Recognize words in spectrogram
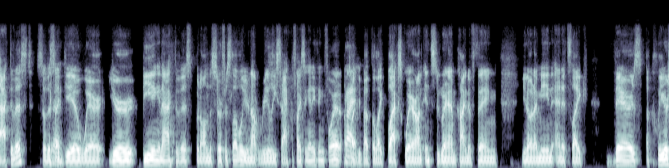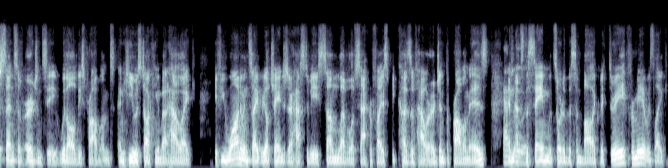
activist so this okay. idea where you're being an activist but on the surface level you're not really sacrificing anything for it i'm right. talking about the like black square on instagram kind of thing you know what i mean and it's like there's a clear sense of urgency with all these problems. And he was talking about how, like, if you want to incite real change, there has to be some level of sacrifice because of how urgent the problem is. Absolutely. And that's the same with sort of the symbolic victory. For me, it was like,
